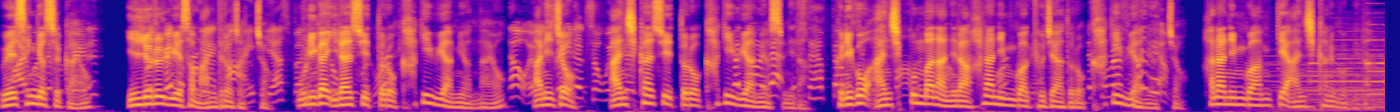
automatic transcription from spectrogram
왜 생겼을까요? 인류를 위해서 만들어졌죠. 우리가 일할 수 있도록 하기 위함이었나요? 아니죠. 안식할 수 있도록 하기 위함이었습니다. 그리고 안식뿐만 아니라 하나님과 교제하도록 하기 위함이었죠. 하나님과 함께 안식하는 겁니다.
